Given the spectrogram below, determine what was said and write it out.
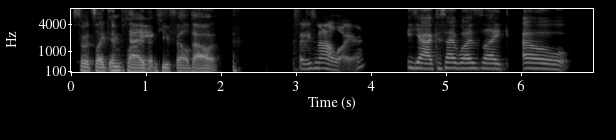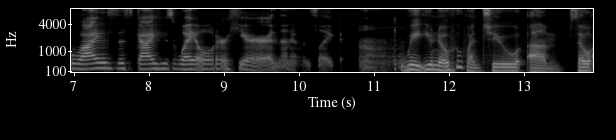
So it's like implied that he failed out. So he's not a lawyer. Yeah, because I was like, oh, why is this guy who's way older here? And then it was like, oh. Wait, you know who went to um so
